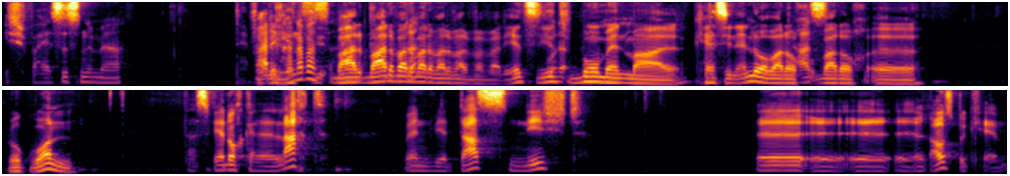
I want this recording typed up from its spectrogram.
Ich weiß es nicht mehr. Warte, jetzt, warte, warte, warte, warte, warte, warte, warte, jetzt, jetzt, Moment mal. Cassian Endor war doch, Das- war doch, äh, Rogue One. Das wäre doch gelacht, wenn wir das nicht äh, äh, äh, rausbekämen.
